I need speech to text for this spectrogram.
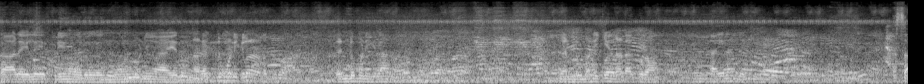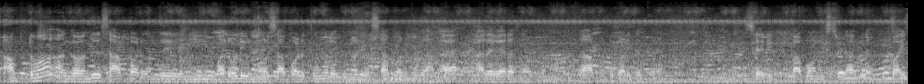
காலையில் எப்படியும் ஒரு மூணு மணி ஆயிரம் ரெண்டு நடக்கும் மணிக்கெல்லாம் நடக்கிறோம் ரெண்டு மணிக்கெலாம் நடக்கும் ரெண்டு மணிக்கு நடக்கிறோம். தைலம் சாப்பிட்டோம். அங்கே வந்து சாப்பாடு வந்து நீ மறுபடியும் இன்னொரு சாப்பாடு தூங்குறதுக்கு முன்னாடி ஒரு சாப்பாடு கொடுத்தாங்க. அதை வேற சாப்பிடணும். சாப்பிட்டு படுக்க போகிறோம் சரி பார்ப்போம் நெக்ஸ்ட் டாக்ல பாய்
